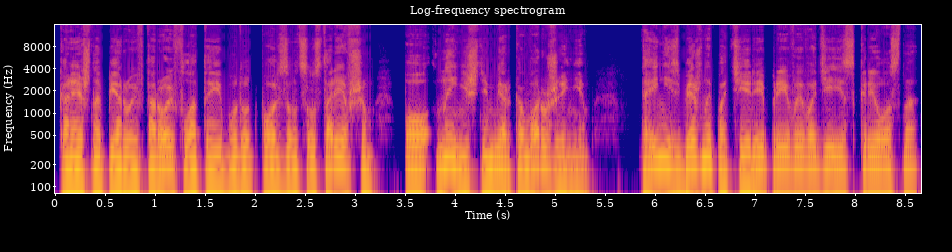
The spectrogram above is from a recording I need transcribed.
Конечно, первый и второй флоты будут пользоваться устаревшим по нынешним меркам вооружением — да и неизбежны потери при выводе из Криосна,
